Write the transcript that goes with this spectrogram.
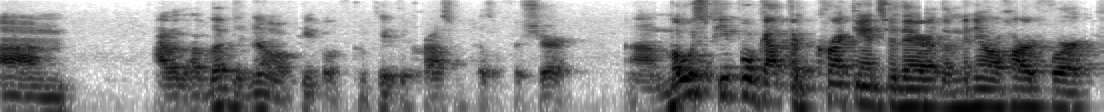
um, I would I'd love to know if people have completed the crossword puzzle for sure. Um, most people got the correct answer there the Monero hard fork.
